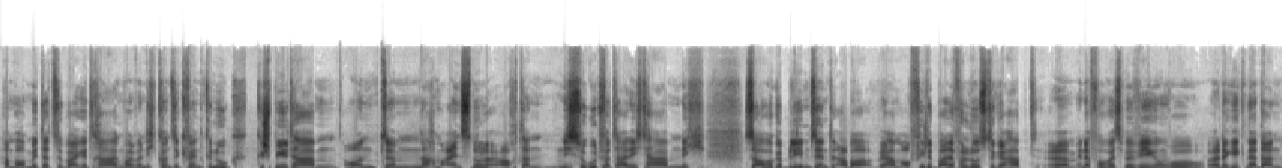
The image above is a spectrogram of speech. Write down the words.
haben wir auch mit dazu beigetragen, weil wir nicht konsequent genug gespielt haben und ähm, nach dem 1-0 auch dann nicht so gut verteidigt haben, nicht sauber geblieben sind. Aber wir haben auch viele Ballverluste gehabt ähm, in der Vorwärtsbewegung, wo äh, der Gegner dann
